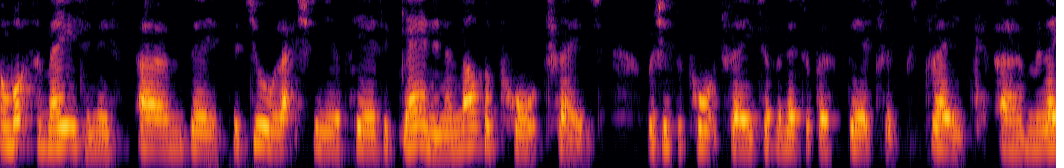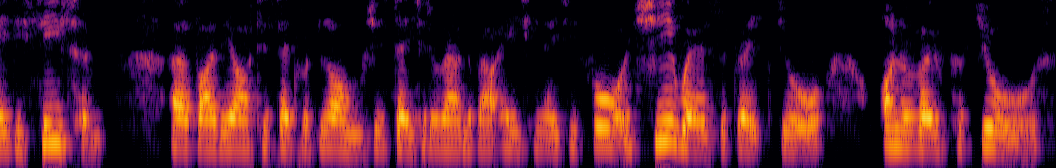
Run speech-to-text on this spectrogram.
And what's amazing is um, the, the jewel actually appears again in another portrait, which is a portrait of Elizabeth Beatrix Drake, um, Lady Seaton, uh, by the artist Edward Long, which is dated around about 1884. And she wears the Drake jewel on a rope of jewels.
